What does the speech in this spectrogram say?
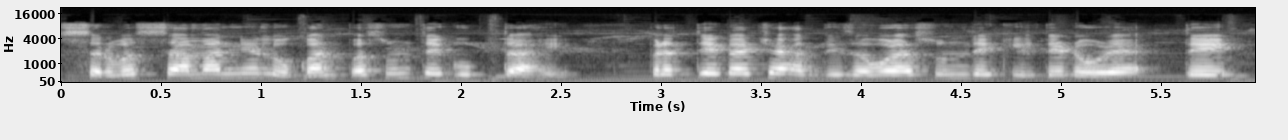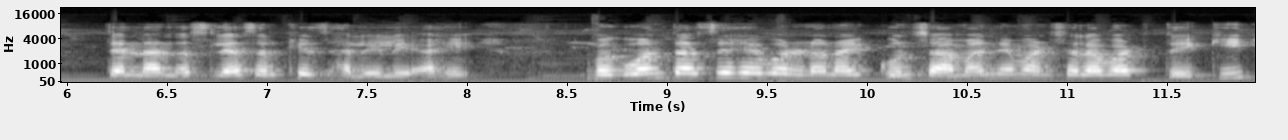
सर्वसामान्य लोकांपासून ते गुप्त आहे. प्रत्येकाच्या अगदी जवळ असून देखील ते डोळ्या ते त्यांना नसल्यासारखे झालेले आहे. भगवंताचे हे वर्णन ऐकून सामान्य माणसाला वाटते की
